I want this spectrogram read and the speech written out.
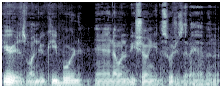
Here is my new keyboard, and I'm going to be showing you the switches that I have in it.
